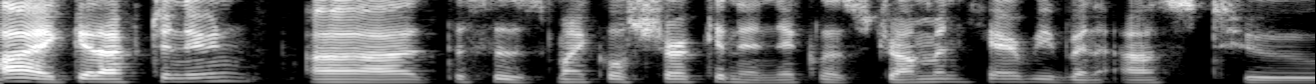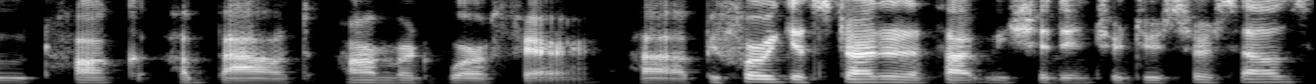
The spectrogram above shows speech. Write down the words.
Hi, good afternoon. Uh, this is Michael Shurkin and Nicholas Drummond here. We've been asked to talk about armored warfare. Uh, before we get started, I thought we should introduce ourselves.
